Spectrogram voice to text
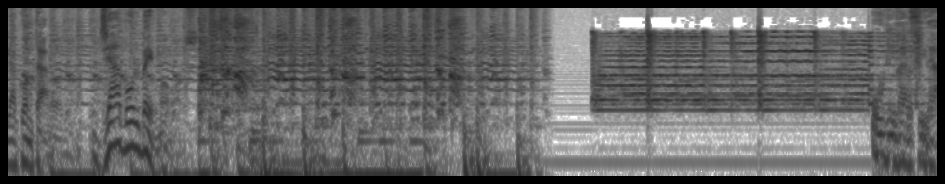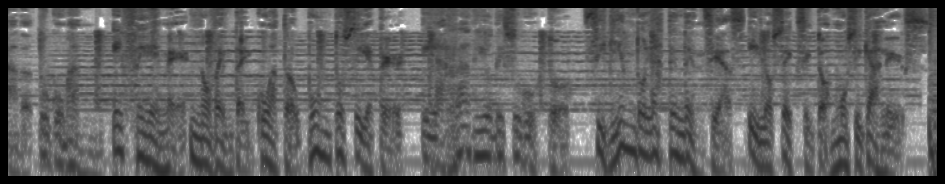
La contaron. Ya volvemos. Universidad Tucumán FM 94.7. La radio de su gusto, siguiendo las tendencias y los éxitos musicales.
